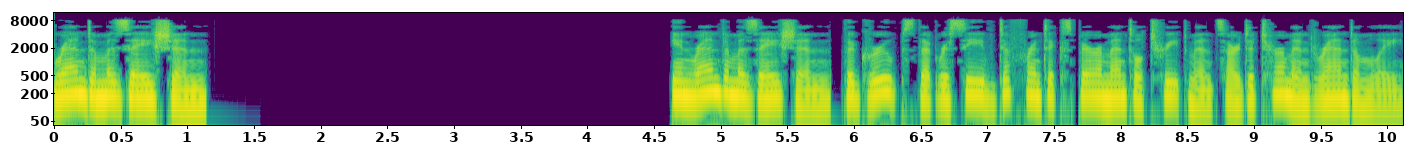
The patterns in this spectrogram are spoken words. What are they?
Randomization In randomization, the groups that receive different experimental treatments are determined randomly.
